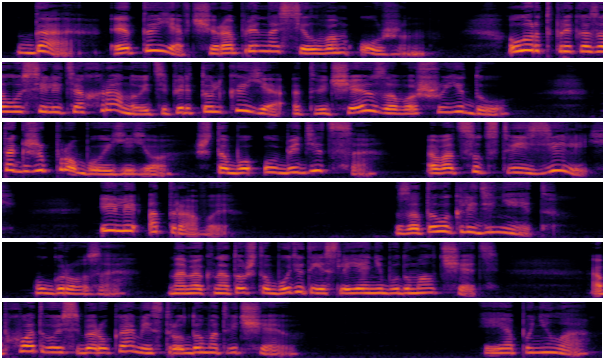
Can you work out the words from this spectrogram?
«Да, это я вчера приносил вам ужин. Лорд приказал усилить охрану, и теперь только я отвечаю за вашу еду. Также пробую ее, чтобы убедиться в отсутствии зелий или отравы». Затылок леденеет. Угроза. Намек на то, что будет, если я не буду молчать. Обхватываю себя руками и с трудом отвечаю. Я поняла.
